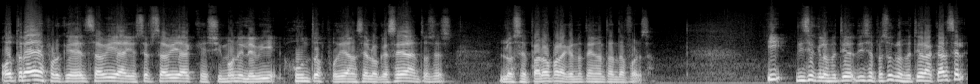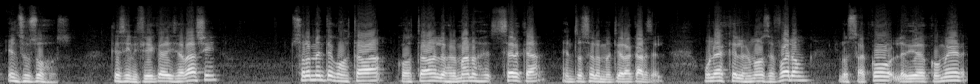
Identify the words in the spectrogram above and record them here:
Otra es porque él sabía, Yosef sabía que Shimón y Levi juntos podían hacer lo que sea, entonces los separó para que no tengan tanta fuerza. Y dice que los metió, dice Pasuk que los metió a la cárcel en sus ojos. ¿Qué significa? Dice Rashi, solamente cuando, cuando estaban los hermanos cerca, entonces los metió a la cárcel. Una vez que los hermanos se fueron, lo sacó, le dio de comer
